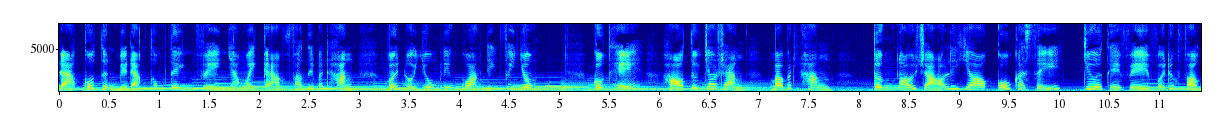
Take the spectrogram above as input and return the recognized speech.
đã cố tình bịa đặt thông tin về nhà ngoại cảm Phan Thị Bích Hằng với nội dung liên quan đến Phi Nhung. Cụ thể, họ tự cho rằng bà Bích Hằng từng nói rõ lý do cố ca sĩ chưa thể về với Đức Phật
